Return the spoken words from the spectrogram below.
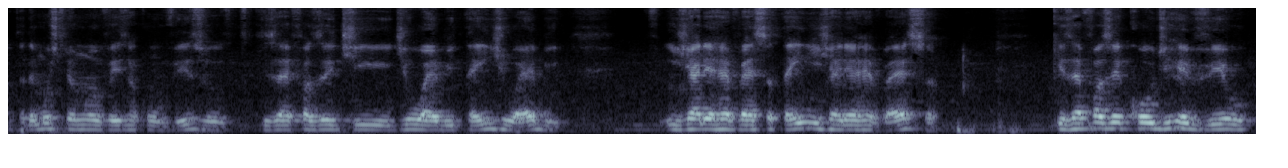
Até demonstrei uma vez na Conviso. Se quiser fazer de, de web, tem de web. Engenharia reversa, tem de engenharia reversa. Quiser fazer code review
